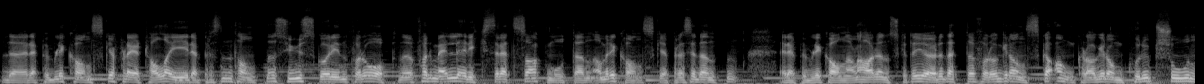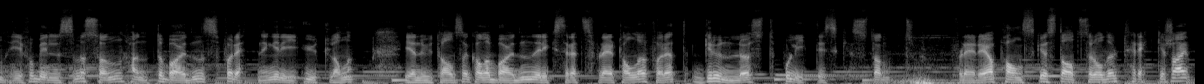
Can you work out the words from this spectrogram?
Det republikanske flertallet i Representantenes hus går inn for å åpne formell riksrettssak mot den amerikanske presidenten. Republikanerne har ønsket å gjøre dette for å granske anklager om korrupsjon i forbindelse med sønnen Hunter Bidens forretninger i utlandet. I en uttalelse kaller Biden riksrettsflertallet for et grunnløst politisk stunt. Flere japanske statsråder trekker seg.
